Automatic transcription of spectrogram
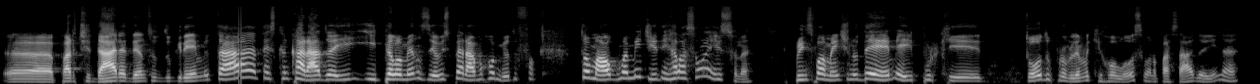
uh, partidária dentro do Grêmio tá, tá escancarado aí e pelo menos eu esperava o Romildo tomar alguma medida em relação a isso, né? Principalmente no DM aí, porque todo o problema que rolou semana passada aí, né?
